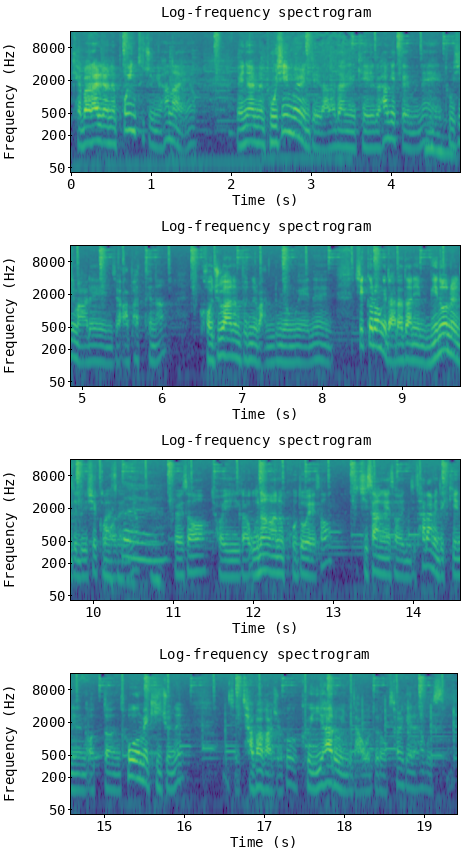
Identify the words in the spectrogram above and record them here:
개발하려는 포인트 중에 하나예요. 왜냐하면 도심을 이제 날아다닐 계획을 하기 때문에 음. 도심 아래에 이제 아파트나 거주하는 분들 만든 경우에는 시끄러운 게 날아다니는 민원을 이제 넣으실. 거거든요. 네. 그래서 저희가 운항하는 고도에서 지상에서 이제 사람이 느끼는 어떤 소음의 기준을 이제 잡아가지고 그 이하로 이제 나오도록 설계를 하고 있습니다.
